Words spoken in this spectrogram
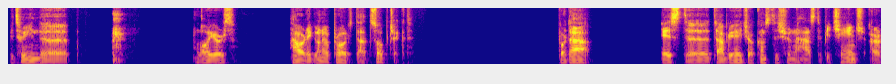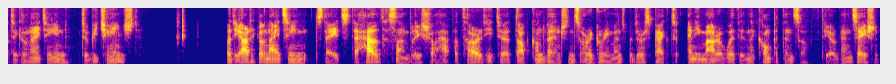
between the lawyers. How are they going to approach that subject? For that, is the WHO constitution has to be changed, Article 19 to be changed. But the Article 19 states the Health Assembly shall have authority to adopt conventions or agreements with respect to any matter within the competence of the organization.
